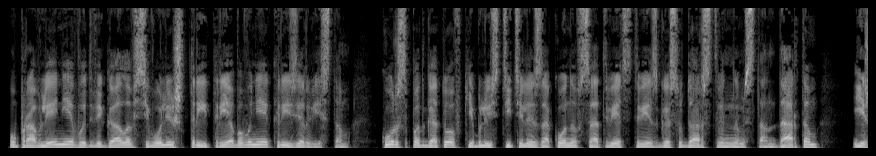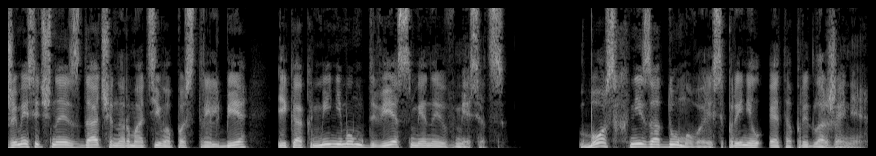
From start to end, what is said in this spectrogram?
управление выдвигало всего лишь три требования к резервистам – курс подготовки блюстителя закона в соответствии с государственным стандартом, ежемесячная сдача норматива по стрельбе и как минимум две смены в месяц. Босх, не задумываясь, принял это предложение.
